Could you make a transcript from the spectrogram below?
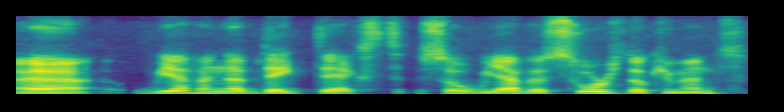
uh, we have an update text. So we have a source document.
